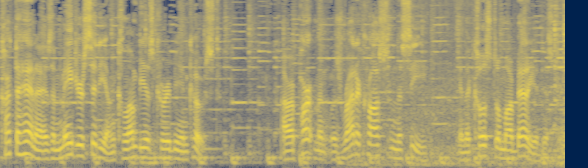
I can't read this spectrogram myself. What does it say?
Cartagena is a major city on Colombia's Caribbean coast. Our apartment was right across from the sea in the coastal Marbella district.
